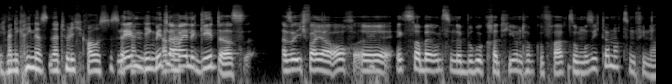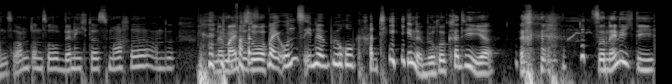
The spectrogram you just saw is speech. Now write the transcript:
Ich meine, die kriegen das natürlich raus. Das ist nee, ja kein Ding, mittlerweile geht das. Also ich war ja auch äh, extra bei uns in der Bürokratie und habe gefragt, so muss ich dann noch zum Finanzamt und so, wenn ich das mache? Und, und er meinte so. Bei uns in der Bürokratie. In der Bürokratie, ja. so nenne ich die.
